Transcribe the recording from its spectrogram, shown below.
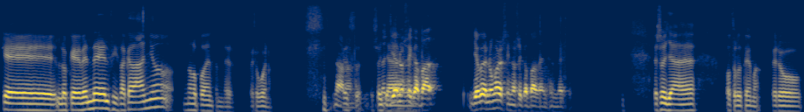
que lo que vende el FIFA cada año no lo puedo entender, pero bueno. No, no, no. Yo no soy capaz, yo veo números y no soy capaz de entenderlo. Eso ya es otro tema, pero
